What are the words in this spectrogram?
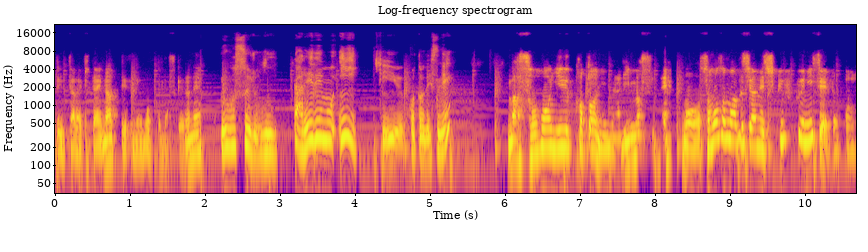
ていただきたいなっていうふうに思ってますけどね。要するに誰でもいいっていうことですね。まあそういうことになりますね。もうそもそも私はね祝福2世とか、ま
